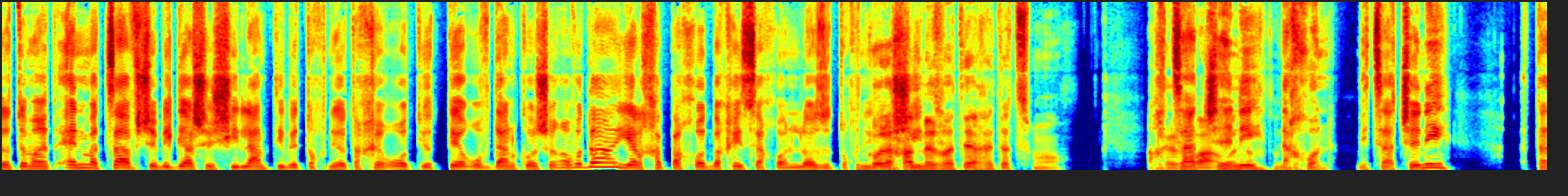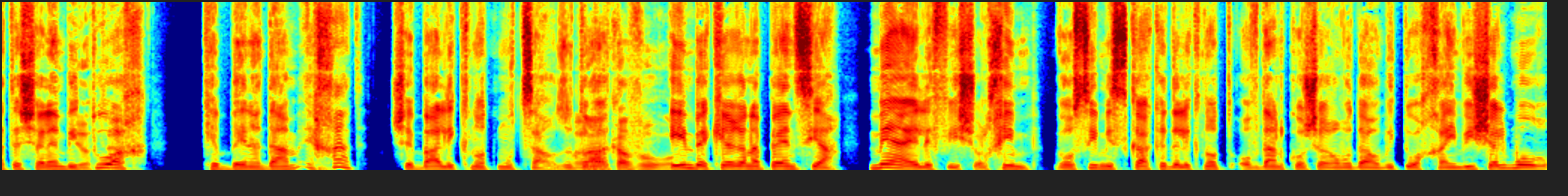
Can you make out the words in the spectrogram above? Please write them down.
זאת אומרת, אין מצב שבגלל ששילמתי בתוכניות אחרות יותר אובדן כושר עבודה, יהיה לך פחות בחיסכון. לא, זו תוכנית כל אישית. אחד מבטח את עצמו. מצד שני, נכון, מצד שני, אתה תשלם ביטוח כבן אדם אחד שבא לקנות מוצר. זאת אומרת, רק עבורו. אם בקרן הפנסיה 100 אלף איש הולכים ועושים עסקה כדי לקנות אובדן כושר עבודה או ביטוח חיים, וישלמו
